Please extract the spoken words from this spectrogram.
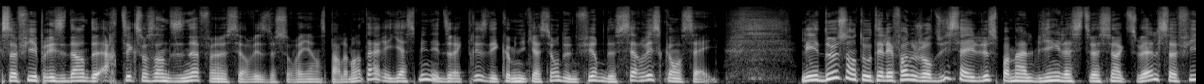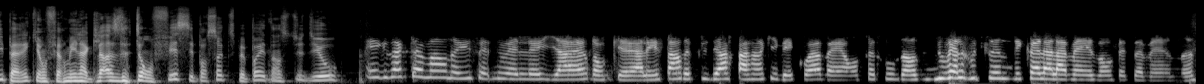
Sophie est présidente de Article 79, un service de surveillance parlementaire, et Yasmine est directrice des communications d'une firme de services conseil. Les deux sont au téléphone aujourd'hui. Ça illustre pas mal bien la situation actuelle. Sophie, il paraît qu'ils ont fermé la classe de ton fils. C'est pour ça que tu peux pas être en studio. Exactement. On a eu cette nouvelle-là hier. Donc, euh, à l'instar de plusieurs parents québécois, ben, on se retrouve dans une nouvelle routine d'école à la maison cette semaine.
